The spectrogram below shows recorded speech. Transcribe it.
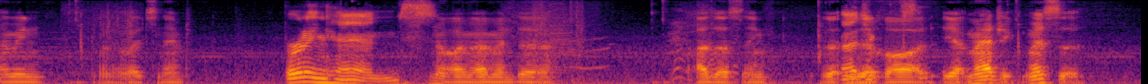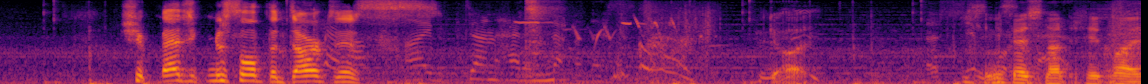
I mean, whatever it's named. Burning hands. No, I, I meant the other thing. The, the Magic rod. Yeah, magic missile. Shoot magic missile at the darkness. God. Can you guys not hit my...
